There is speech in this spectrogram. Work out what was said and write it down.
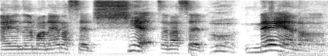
and then my nana said shit, and I said nana.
